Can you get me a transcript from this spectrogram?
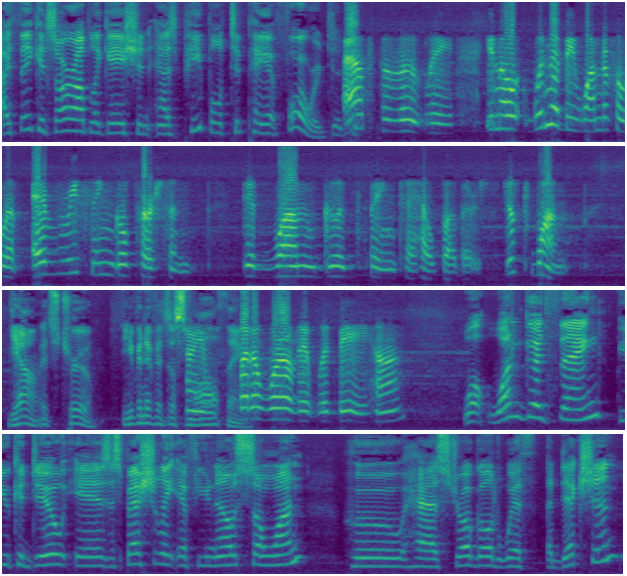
I think it's our obligation as people to pay it forward. To, to- Absolutely. You know, wouldn't it be wonderful if every single person did one good thing to help others? Just one. Yeah, it's true. Even if it's a I mean, small thing. What a world it would be, huh? Well, one good thing you could do is, especially if you know someone who has struggled with addiction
